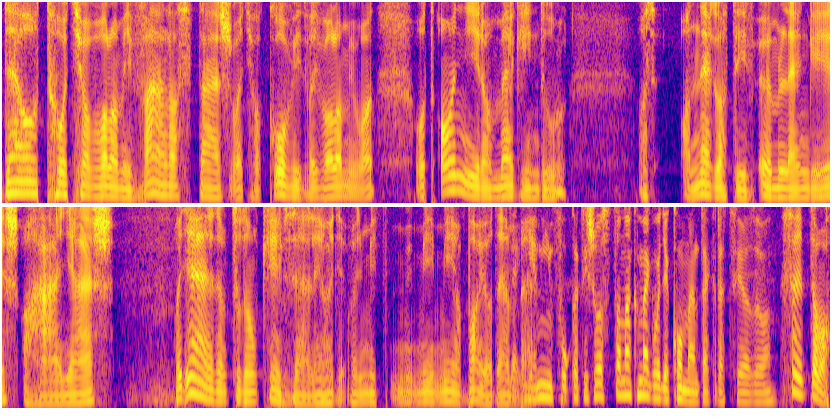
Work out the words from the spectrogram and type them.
de ott, hogyha valami választás, vagy ha Covid, vagy valami van, ott annyira megindul az, a negatív ömlengés, a hányás, hogy el nem tudom képzelni, hogy, hogy mit, mi, mi a bajod ember. De ilyen infókat is osztanak meg, vagy a kommentekre célzol? Szerintem a,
